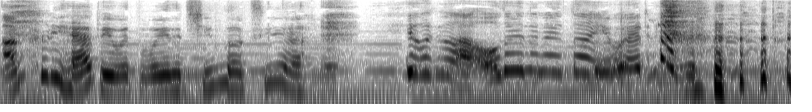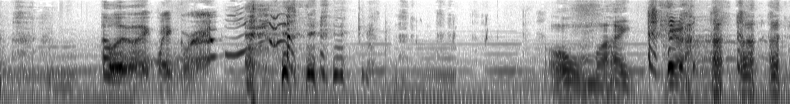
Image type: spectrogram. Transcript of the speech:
I'm pretty happy with the way that she looks. Yeah. You look a lot older than I thought you would. I look like my grandma. Oh my god.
